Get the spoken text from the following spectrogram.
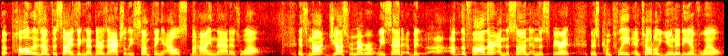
But Paul is emphasizing that there's actually something else behind that as well. It's not just, remember, we said uh, of the Father and the Son and the Spirit, there's complete and total unity of will.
